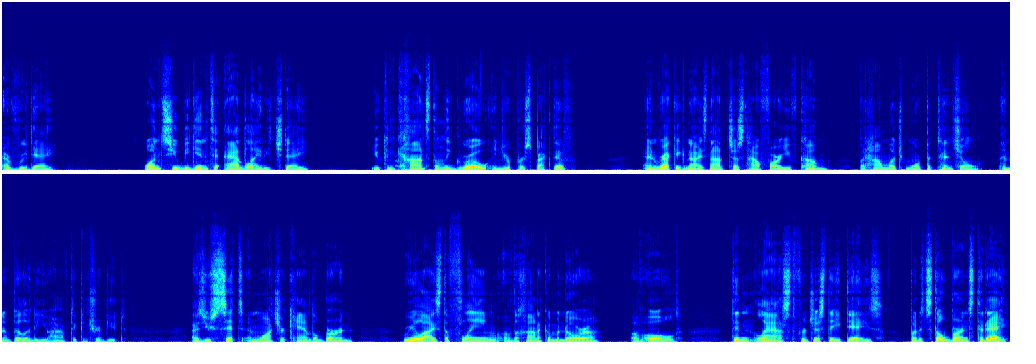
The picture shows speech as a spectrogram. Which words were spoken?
every day. Once you begin to add light each day, you can constantly grow in your perspective and recognize not just how far you've come, but how much more potential and ability you have to contribute. As you sit and watch your candle burn, realize the flame of the Hanukkah menorah of old didn't last for just eight days, but it still burns today.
